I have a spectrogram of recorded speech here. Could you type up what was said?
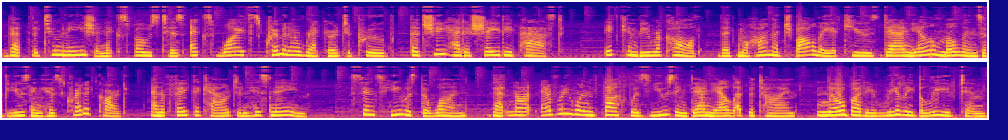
that the Tunisian exposed his ex-wife's criminal record to prove that she had a shady past. It can be recalled that Mohammed Jabali accused Danielle Mullins of using his credit card and a fake account in his name. Since he was the one that not everyone thought was using Danielle at the time, nobody really believed him.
